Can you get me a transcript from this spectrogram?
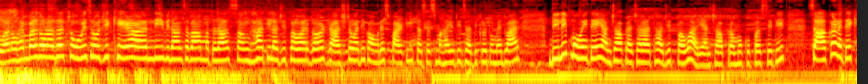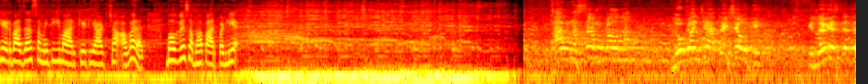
सोळा नोव्हेंबर दोन हजार चोवीस रोजी खेळ आळंदी विधानसभा मतदारसंघातील अजित पवार गट राष्ट्रवादी काँग्रेस पार्टी तसेच महायुतीचे अधिकृत उमेदवार दिलीप मोहिते यांच्या प्रचारार्थ अजित पवार यांच्या प्रमुख उपस्थितीत चाकण येथे खेड बाजार समिती मार्केट यार्डच्या आवारात भव्य सभा पार पडली आहे. लोकांची अपेक्षा होती की लगेच त्याचं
